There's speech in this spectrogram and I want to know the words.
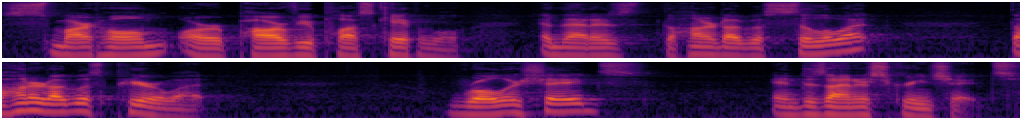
smart home or PowerView Plus capable, and that is the Hunter Douglas Silhouette, the Hunter Douglas Pirouette, roller shades, and designer screen shades.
